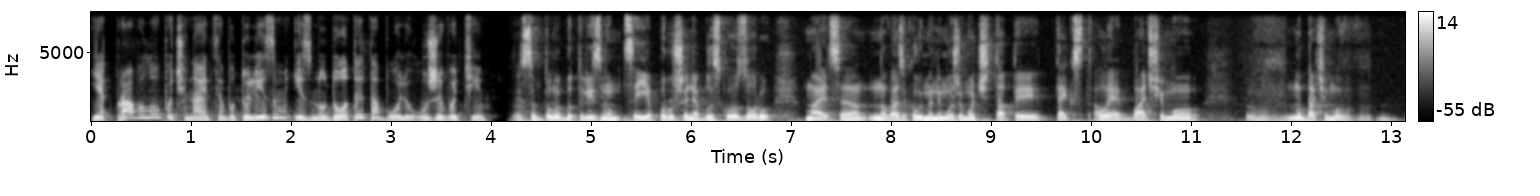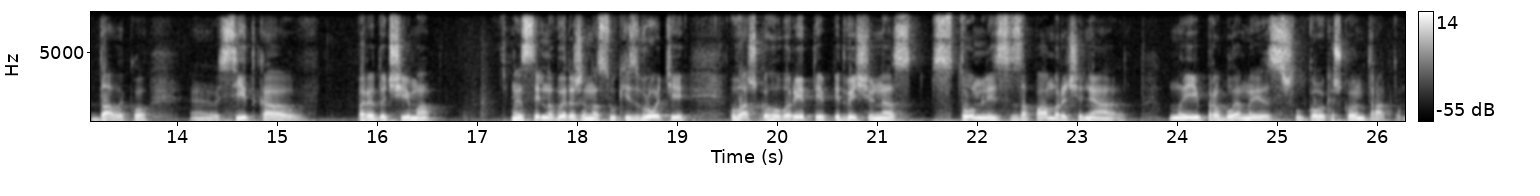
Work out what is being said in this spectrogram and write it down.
Як правило, починається ботулізм із нудоти та болю у животі. Симптоми ботулізму це є порушення близького зору. Мається на увазі, коли ми не можемо читати текст, але бачимо, ну, бачимо далеко Е, сітка перед очима. Сильно виражена сухість в роті, важко говорити, підвищена стомлість, запаморочення, ну і проблеми з шлунково-кишковим трактом.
